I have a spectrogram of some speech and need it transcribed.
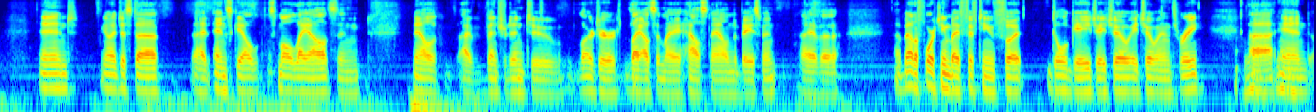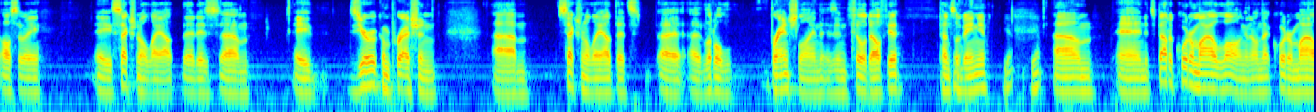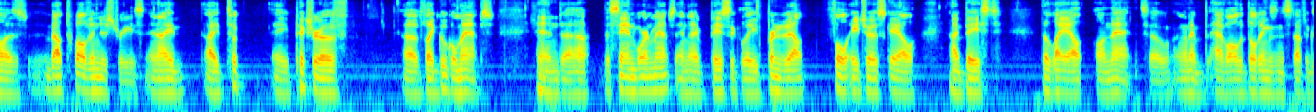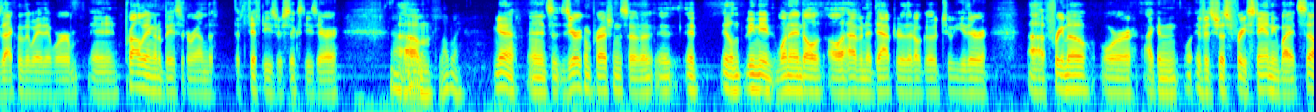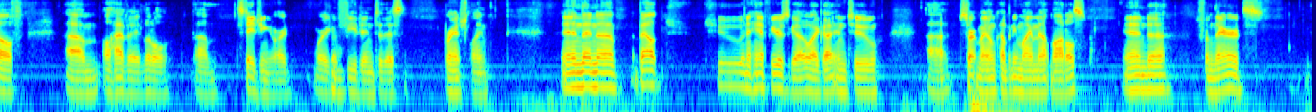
and you know I just uh, I had N scale small layouts, and now I've ventured into larger layouts in my house now in the basement. I have a about a 14 by 15 foot dual gauge HO HON3, uh, and also a a sectional layout that is um, a zero compression um, sectional layout that's a, a, little branch line that is in Philadelphia, Pennsylvania. Sure. Yep. Yep. Um, and it's about a quarter mile long, and on that quarter mile is about 12 industries. And I I took a picture of of like Google Maps sure. and uh, the Sanborn maps, and I basically printed out full HO scale. I based the layout on that. So I'm going to have all the buildings and stuff exactly the way they were, and probably I'm going to base it around the, the 50s or 60s era. Oh, um, lovely. Yeah, and it's zero compression, so it, it it'll be neat. One end I'll I'll have an adapter that'll go to either uh, Fremo or I can if it's just freestanding by itself, um, I'll have a little um, staging yard where sure. you can feed into this branch line. And then uh, about two and a half years ago, I got into uh, start my own company, Mine Mount Models, and uh, from there, it's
